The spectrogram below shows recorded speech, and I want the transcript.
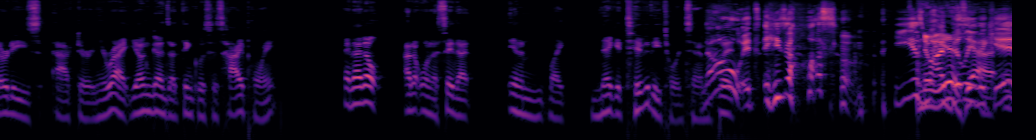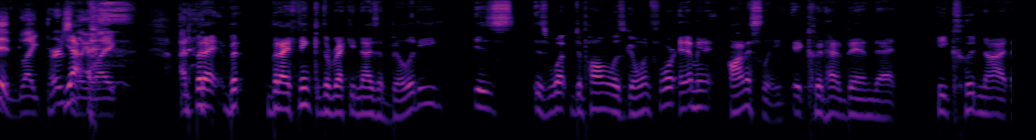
30s actor. And you're right, Young Guns I think was his high point. And I don't I don't want to say that in like negativity towards him. No, it's he's awesome. He is No, my he is, Billy yeah. the Kid, like personally, Yeah. like. I, but I but but I think the recognizability is is what De Palma was going for. And I mean, honestly, it could have been that he could not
